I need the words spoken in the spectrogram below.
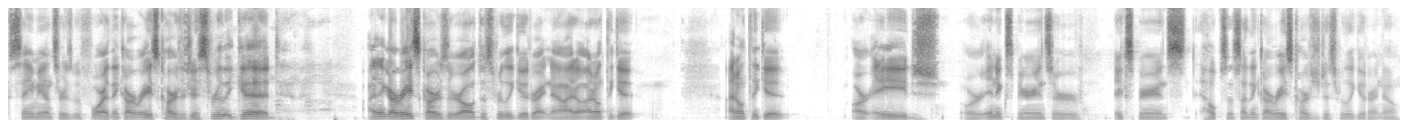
same answer as before. I think our race cars are just really good. I think our race cars are all just really good right now. I don't, I don't think it, I don't think it, our age or inexperience or experience helps us. I think our race cars are just really good right now.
